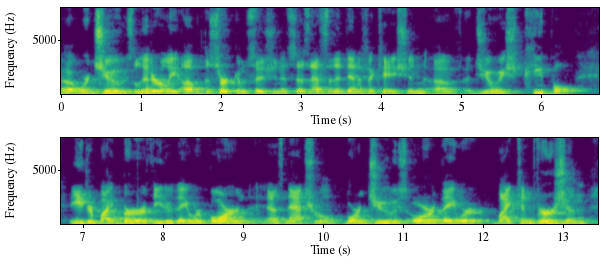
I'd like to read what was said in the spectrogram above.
uh, were Jews, literally of the circumcision. It says that's an identification of Jewish people, either by birth, either they were born as natural born Jews, or they were by conversion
